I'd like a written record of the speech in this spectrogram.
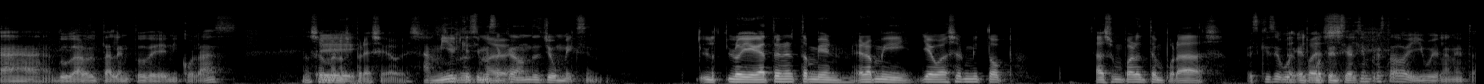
a dudar del talento de Nicolás. No se Eh, menosprecia. A mí el que sí me saca de onda es Joe Mixon. Lo, lo llegué a tener también. Era mi... Llegó a ser mi top hace un par de temporadas. Es que ese güey, el potencial siempre ha estado ahí, güey, la neta.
